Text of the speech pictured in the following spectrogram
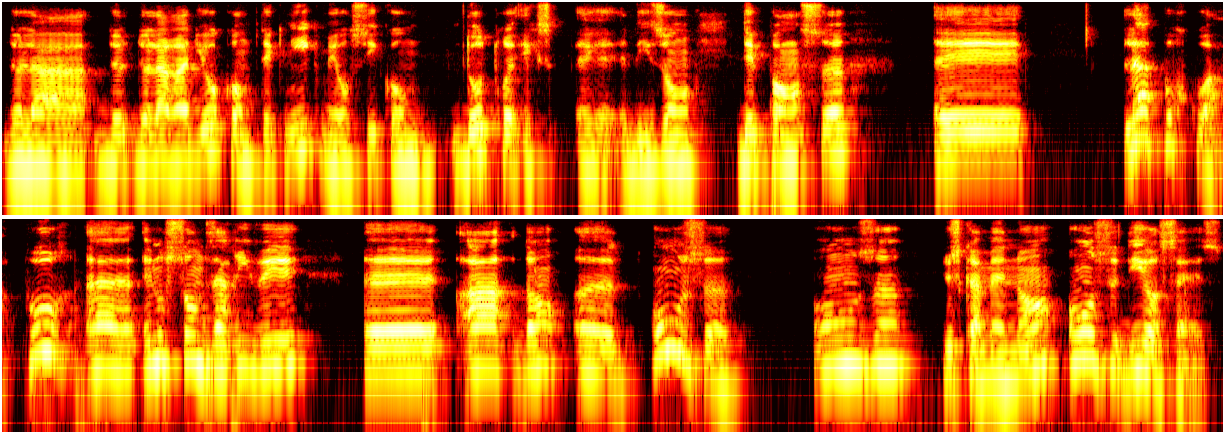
de, la, de, la radio comme technique, mais aussi comme d'autres, euh, disons, dépenses. Et là, pourquoi? Pour, euh, Et nous sommes arrivés euh, à, dans 11, 11 jusqu'à maintenant, 11 diocèses.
